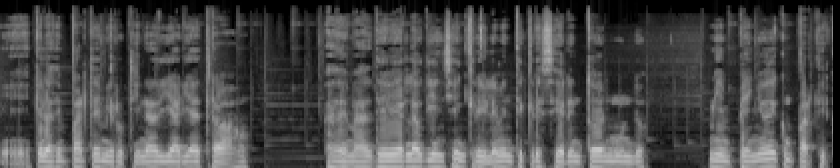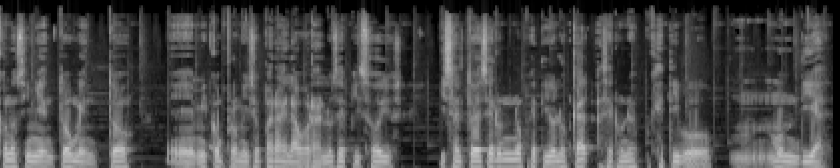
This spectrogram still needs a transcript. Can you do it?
eh, que no hacen parte de mi rutina diaria de trabajo, además de ver la audiencia increíblemente crecer en todo el mundo, mi empeño de compartir conocimiento aumentó eh, mi compromiso para elaborar los episodios y saltó de ser un objetivo local a ser un objetivo mm, mundial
